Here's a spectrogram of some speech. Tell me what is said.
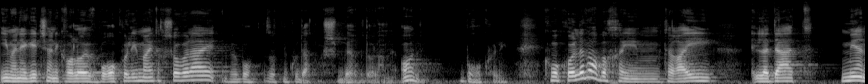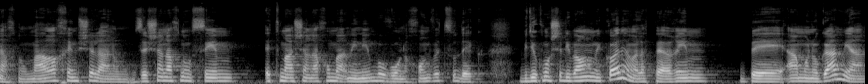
אם אני אגיד שאני כבר לא אוהב ברוקולי, מה היא תחשוב עליי? ובוא, זאת נקודת משבר גדולה מאוד, ברוקולי. כמו כל דבר בחיים, המטרה היא לדעת מי אנחנו, מה הערכים שלנו, זה שאנחנו עושים את מה שאנחנו מאמינים בו והוא נכון וצודק. בדיוק כמו שדיברנו מקודם על הפערים בהמונוגמיה,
